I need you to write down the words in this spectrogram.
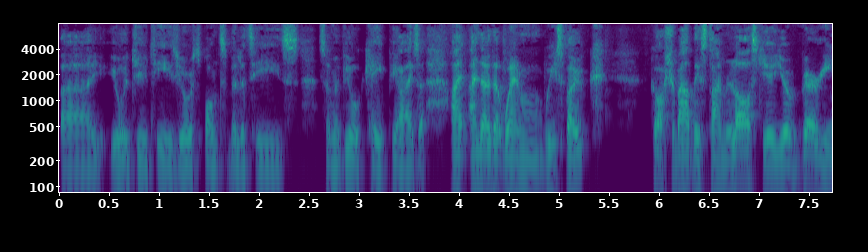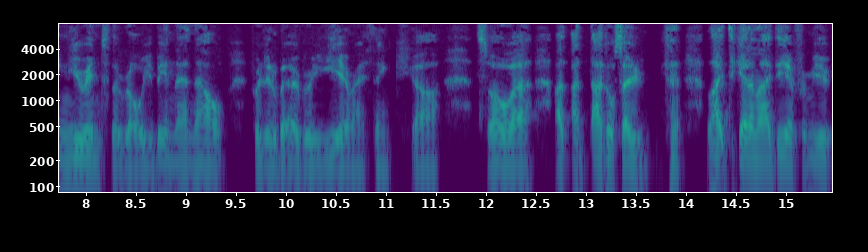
uh, your duties, your responsibilities, some of your KPIs? I, I know that when we spoke gosh, about this time last year, you're very new into the role. You've been there now for a little bit over a year, I think. Uh, so uh, I, would also like to get an idea from you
